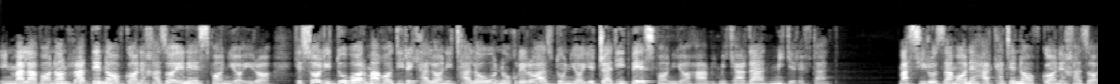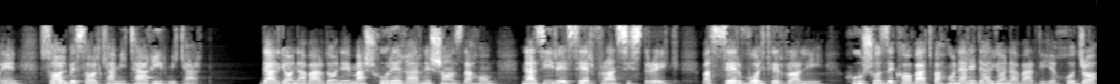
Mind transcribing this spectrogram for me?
این ملوانان رد ناوگان خزائن اسپانیایی را که سالی دو بار مقادیر کلانی طلا و نقره را از دنیای جدید به اسپانیا حمل می‌کردند می‌گرفتند. مسیر و زمان حرکت ناوگان خزائن سال به سال کمی تغییر می کرد. نوردان مشهور قرن شانزدهم نظیر سر فرانسیس دریک و سر ولتر رالی هوش و ذکاوت و هنر دریانوردی خود را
